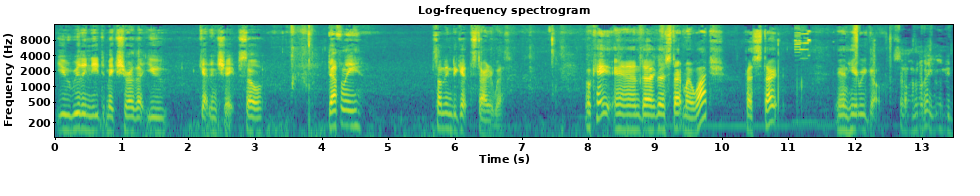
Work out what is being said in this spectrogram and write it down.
you really need to make sure that you get in shape. So definitely something to get started with. Okay, and uh, I'm going to start my watch. Press start, and here we go. So I'm only going to do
